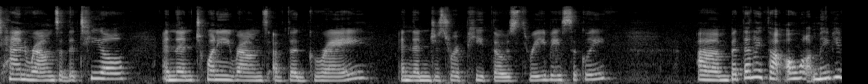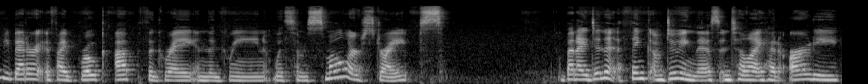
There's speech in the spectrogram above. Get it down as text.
10 rounds of the teal, and then 20 rounds of the gray, and then just repeat those three basically. Um, but then I thought, oh, well, maybe it'd be better if I broke up the gray and the green with some smaller stripes. But I didn't think of doing this until I had already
